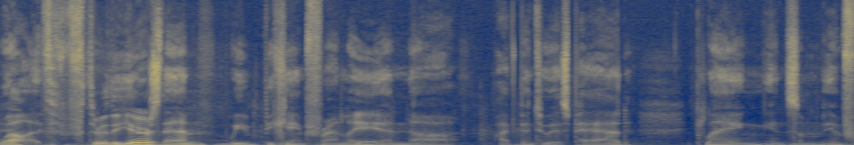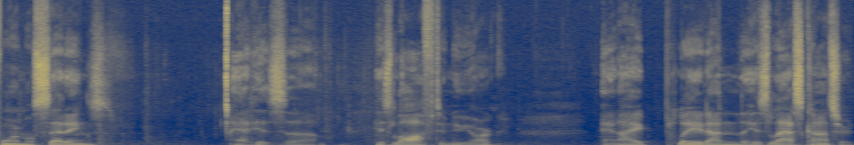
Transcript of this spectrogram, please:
Well, th- through the years, then we became friendly, and uh, I've been to his pad, playing in some informal settings at his uh, his loft in New York, and I played on the, his last concert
